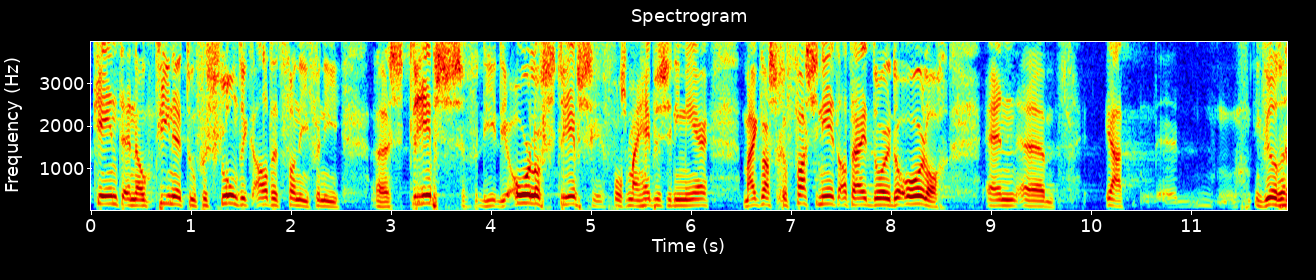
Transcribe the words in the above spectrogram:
kind en ook tiener, toen verslond ik altijd van die, van die uh, strips, die, die oorlogsstrips. Volgens mij heb je ze niet meer. Maar ik was gefascineerd altijd door de oorlog. En ehm, ja, ik wilde,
